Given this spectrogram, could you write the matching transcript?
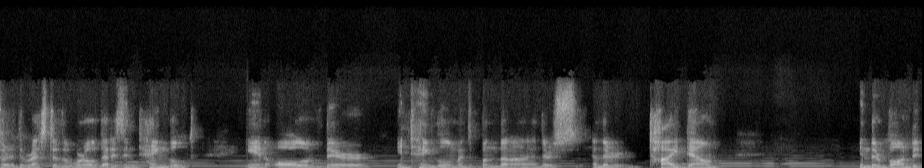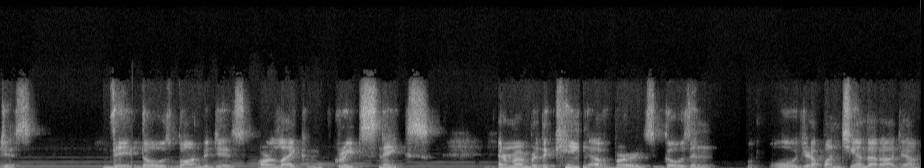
sorry the rest of the world that is entangled in all of their entanglements, bandana, and they're and they're tied down in their bondages. They those bondages are like great snakes. And remember, the king of birds goes in. O oh, jira panchianda raja,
